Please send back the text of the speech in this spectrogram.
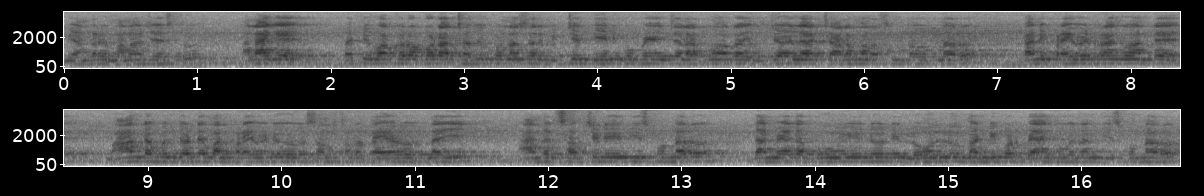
మీ అందరికీ మనం చేస్తూ అలాగే ప్రతి ఒక్కరూ కూడా చదువుకున్నా సరే విద్యను దేనికి ఉపయోగించాలి అర్థమవుగా ఉద్యోగం లేక చాలా మంది అవుతున్నారు. కానీ ప్రైవేట్ రంగం అంటే మా డబ్బులతోటే మన ప్రైవేటు సంస్థలు తయారవుతున్నాయి. అందరు సబ్సిడీ తీసుకుంటున్నారు. దాని మీద భూమిలోని లోన్లు మళ్ళీ కూడా బ్యాంకు విధానం తీసుకుంటున్నారు.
